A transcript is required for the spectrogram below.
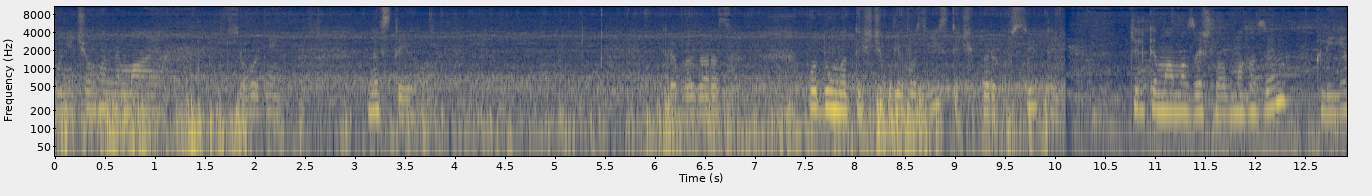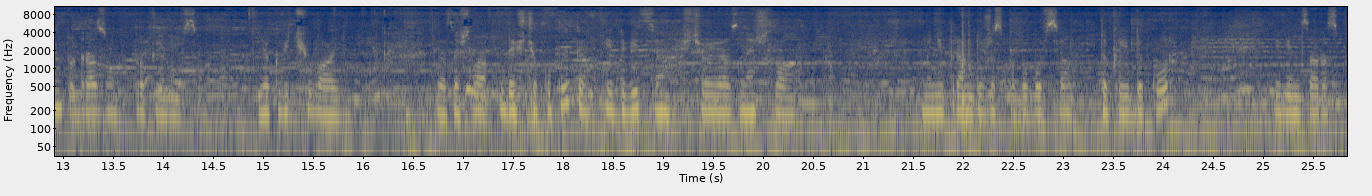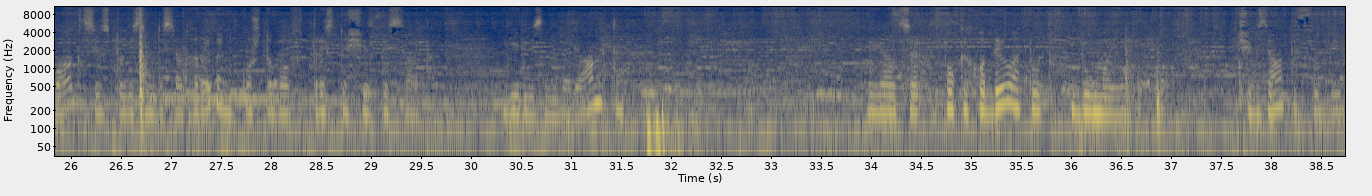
бо нічого немає. Сьогодні не встигла. Треба зараз подумати, щоб його з'їсти чи перекусити. Тільки мама зайшла в магазин, клієнт одразу прокинувся. Як відчуваю. Я зайшла дещо купити і дивіться, що я знайшла. Мені прям дуже сподобався такий декор. Він зараз по акції 180 гривень, коштував 360. Є різні варіанти. Я оце поки ходила тут, думаю, чи взяти собі.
